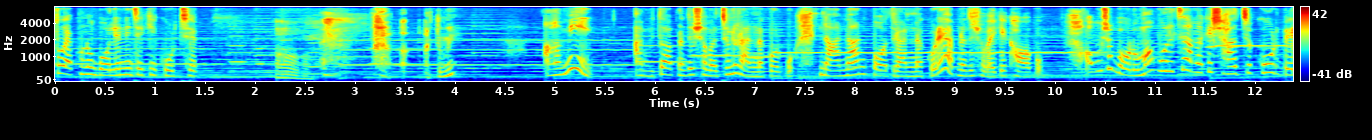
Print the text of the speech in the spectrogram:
তো এখনও বলেনি যে কি করছে। ও আর তুমি? আমি? আমি তো আপনাদের সবার জন্য রান্না করব। নানান পদ রান্না করে আপনাদের সবাইকে খাওয়াবো। অবশ্য বড় মা বলেছে আমাকে সাহায্য করবে।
